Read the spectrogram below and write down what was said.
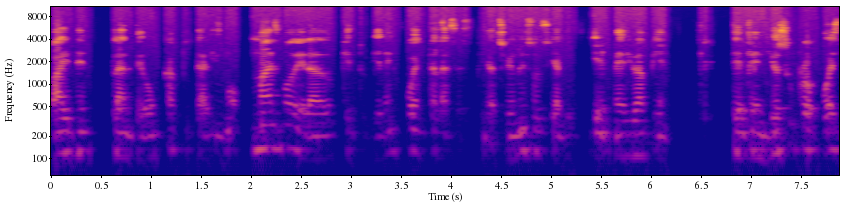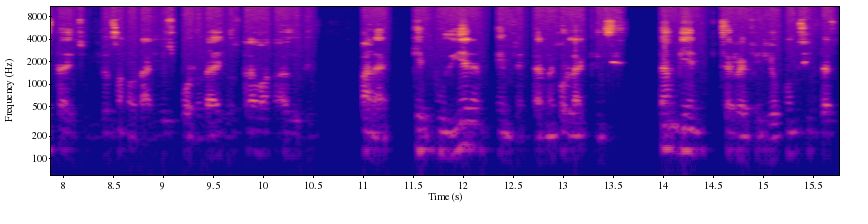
Biden planteó un capitalismo más moderado que tuviera en cuenta las aspiraciones sociales y el medio ambiente. Defendió su propuesta de subir los honorarios por hora de los trabajadores para que pudieran enfrentar mejor la crisis. También se refirió con cifras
